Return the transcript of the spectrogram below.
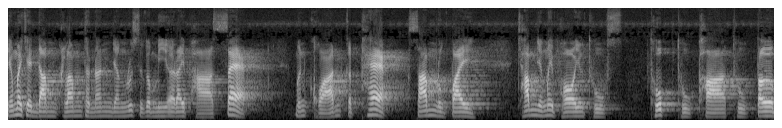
ยังไม่ใช่ดำคล้ำเท่านั้นยังรู้สึกว่ามีอะไรผ่าแทรก เหมือนขวานกระแทกซ้ำลงไป ช้ำยังไม่พอยังถูกทุบถูกพาถูกเติม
